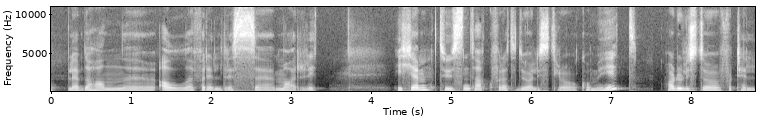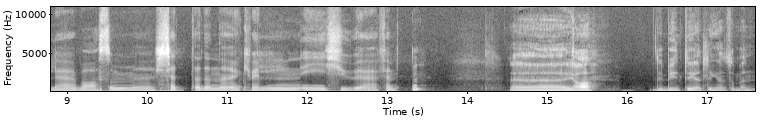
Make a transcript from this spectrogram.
opplevde han eh, alle foreldres eh, mareritt. Hikjem, tusen takk for at du har lyst til å komme hit. Har du lyst til å fortelle hva som eh, skjedde denne kvelden i 2015? Eh, ja, det begynte egentlig som en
